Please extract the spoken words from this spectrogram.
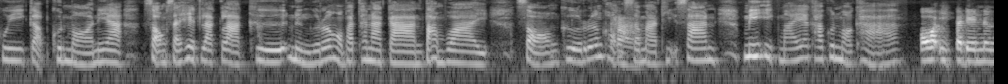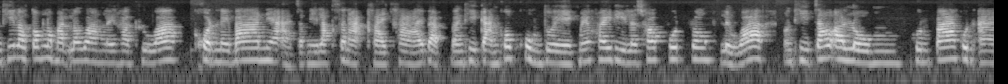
คุยกับคุณหมอเนี่ยสองสาเหตุหลักๆ คือ 1 เรื่องของพัฒนาการตามวัย 2 คือเรื่องของค่ะสมาธิสั้น มีอีกไหมอะคะคุณหมอขา อ๋ออีกประเด็นหนึ่งที่เราต้องระมัดระวังเลยค่ะ คือว่าคนในบ้านเนี่ยอาจจะมีลักษณะคล้ายๆ แบบบางทีการควบคุมตัวเองไม่ค่อยดีแล้วชอบพูดโพร่งหรือว่าบางทีเจ้าอารมณ์ คุณป้าคุณอา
